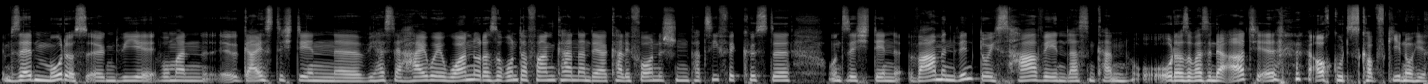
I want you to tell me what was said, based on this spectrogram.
im selben Modus irgendwie, wo man äh, geistig den, äh, wie heißt der, Highway One oder so runterfahren kann an der kalifornischen Pazifikküste und sich den warmen Wind durchs Haar wehen lassen kann oder sowas in der Art. Auch gutes Kopfkino hier.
